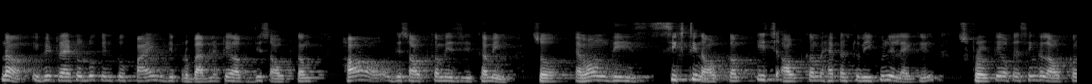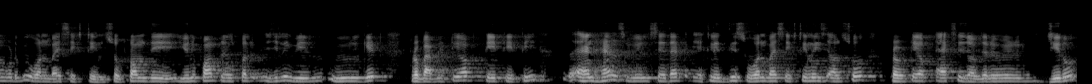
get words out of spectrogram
now if we try to look into find the probability of this outcome how this outcome is coming? So among these 16 outcome each outcome happens to be equally likely. So probability of a single outcome would be 1 by 16 so from the uniform principle easily we, we will get probability of ttt and hence we will say that actually this 1 by 16 is also probability of x is observable 0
